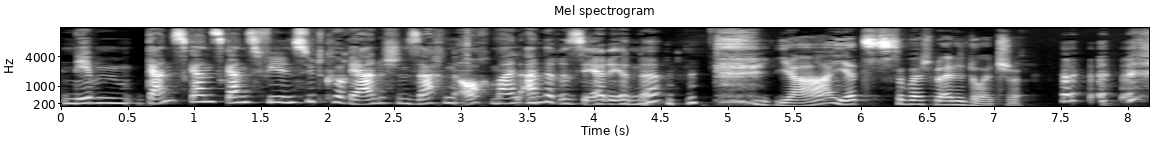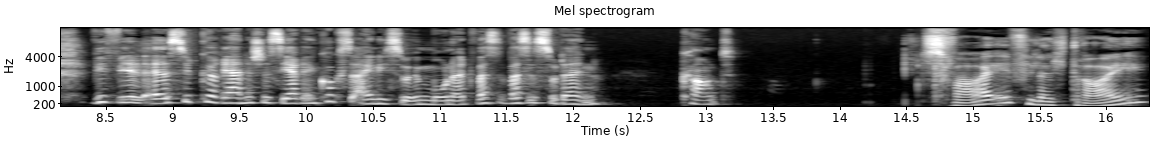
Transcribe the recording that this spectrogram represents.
neben ganz, ganz, ganz vielen südkoreanischen Sachen auch mal andere Serien, ne? ja, jetzt zum Beispiel eine deutsche. Wie viel äh, südkoreanische Serien guckst du eigentlich so im Monat? Was, was ist so dein Count? Zwei, vielleicht drei.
